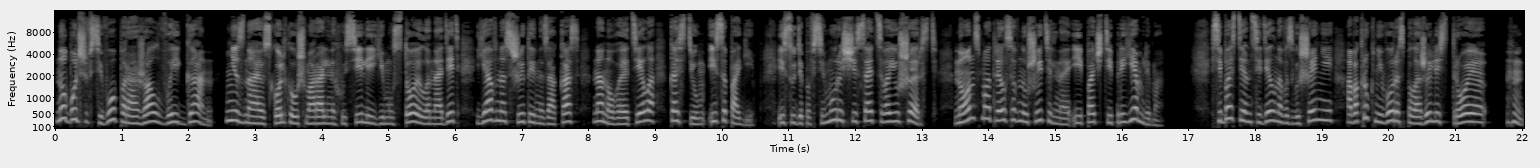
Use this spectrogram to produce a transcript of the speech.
Но больше всего поражал Вейган. Не знаю, сколько уж моральных усилий ему стоило надеть явно сшитый на заказ на новое тело костюм и сапоги. И, судя по всему, расчесать свою шерсть. Но он смотрелся внушительно и почти приемлемо. Себастьян сидел на возвышении, а вокруг него расположились трое... Хм,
